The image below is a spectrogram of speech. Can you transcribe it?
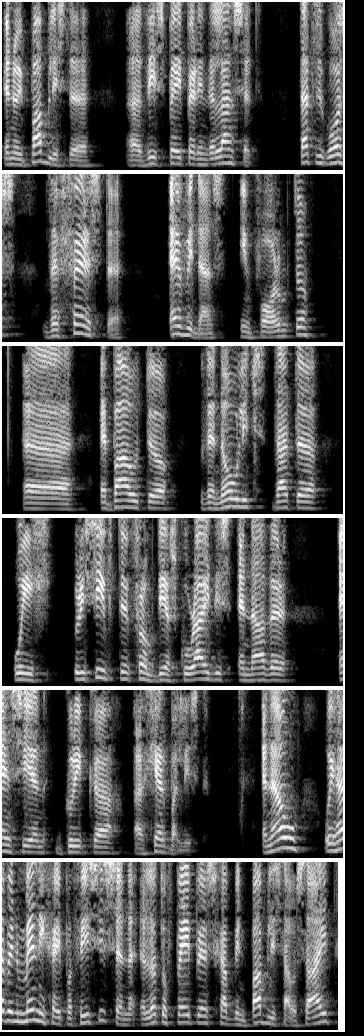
And we published uh, uh, this paper in the Lancet. That was the first uh, evidence informed uh, about uh, the knowledge that uh, we received from Dioscurides another ancient Greek herbalists. And now we have many hypotheses and a lot of papers have been published outside,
